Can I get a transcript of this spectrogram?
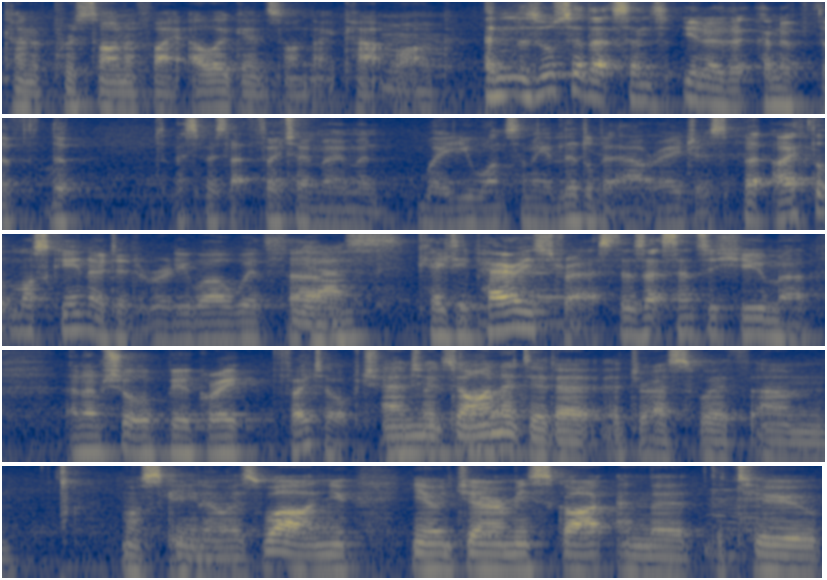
kind of personify elegance on that catwalk. And there's also that sense, you know, that kind of the, the I suppose that photo moment where you want something a little bit outrageous. But I thought Moschino did it really well with um, Yes. Katy Perry's dress. There was that sense of humour, and I'm sure it would be a great photo And opportunity. as Madonna well. did a, a dress with um, Moschino as well. And you, you know, Jeremy Scott and the, the two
